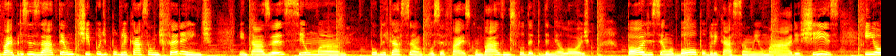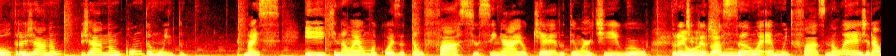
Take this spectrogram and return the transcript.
vai precisar ter um tipo de publicação diferente. Então, às vezes, se uma publicação que você faz com base em estudo epidemiológico pode ser uma boa publicação em uma área X, em outra já não, já não conta muito. Mas e que não é uma coisa tão fácil assim, ah, eu quero ter um artigo eu, durante eu a graduação acho... é, é, muito fácil. Não é, geral.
